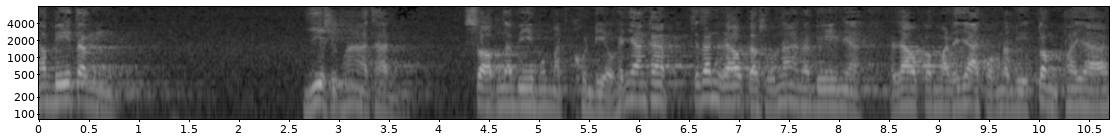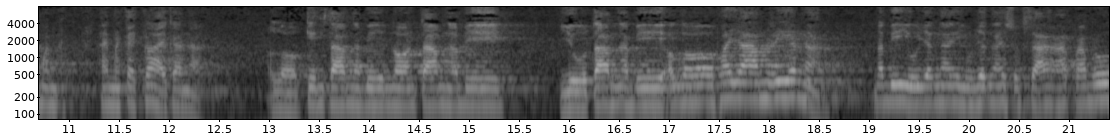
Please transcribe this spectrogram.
นบีตั้งยี่สิบห้าท่าน สอบนบีมุฮัมมัดคนเดียว เห็นยังครับฉะนั้นเรากับสุนานะนบีเนี่ย เรากับมารยาทของนบีต้องพยายามมันให้มันใกล้ๆกันอะอัลลอฮ์กินตามนบีนอนตามนบี อยู่ตามนบีอัลลอฮ์พยายามเรียนอะ นบีอยู่ยังไงอยู่ยังไงศึกษาหาความรู้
